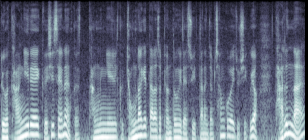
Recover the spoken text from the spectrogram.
그리고 당일의 그 시세는 그 당일 그 경락에 따라서 변동이 될 수 있다는 점 참고해 주시고요. 다른 날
